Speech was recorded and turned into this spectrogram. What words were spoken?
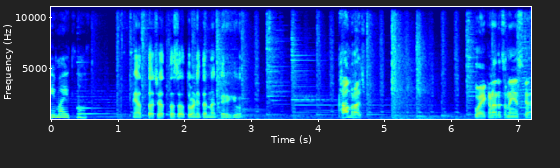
हे माहीत नव्हतं. मी आत्ताच्या आत्ता जातो आणि त्यांना घरी घेऊन. थांब राज. तू ऐकणारच नाहीयेस का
